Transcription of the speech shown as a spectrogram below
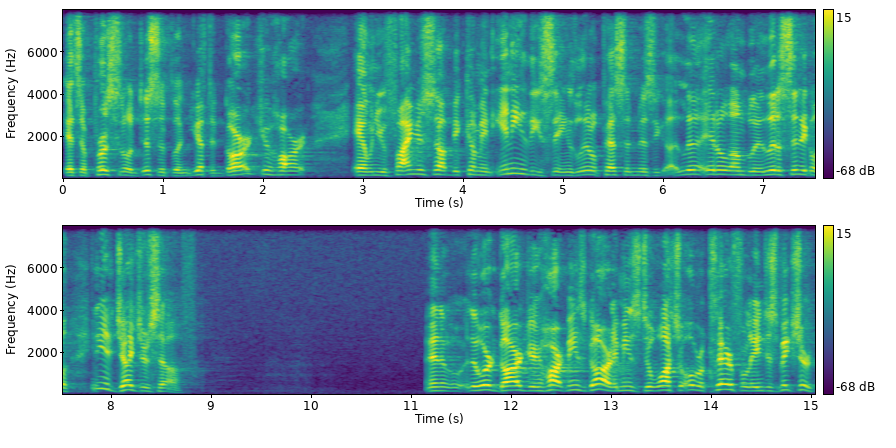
it's a personal discipline. You have to guard your heart and when you find yourself becoming any of these things, a little pessimistic, a little unbelieving, a little cynical, you need to judge yourself. And the word guard your heart means guard. It means to watch over carefully and just make sure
